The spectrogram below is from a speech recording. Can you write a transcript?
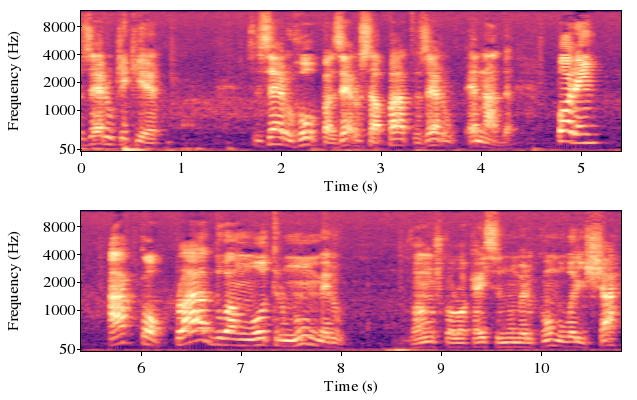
Zero o que, que é? Zero roupa, zero sapato, zero é nada. Porém, acoplado a um outro número, vamos colocar esse número como orixá,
